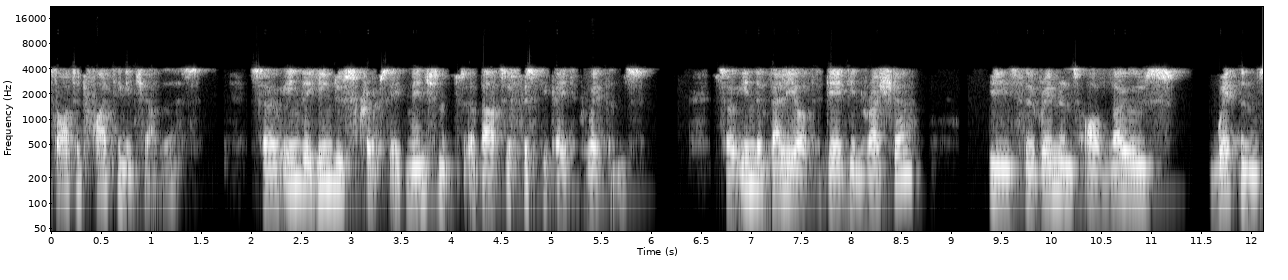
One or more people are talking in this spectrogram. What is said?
started fighting each other. So in the Hindu scripts, it mentioned about sophisticated weapons. So in the Valley of the Dead in Russia is the remnants of those weapons,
